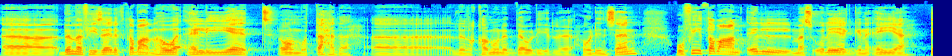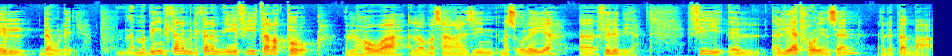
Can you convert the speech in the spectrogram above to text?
آه بما في ذلك طبعا اللي هو آليات الأمم المتحدة آه للقانون الدولي لحقوق الإنسان وفي طبعا المسؤولية الجنائية الدولية. لما بيجي نتكلم بنتكلم إيه في ثلاث طرق اللي هو لو مثلا عايزين مسؤولية آه، في ليبيا. في اليات حقوق الإنسان اللي بتتبع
